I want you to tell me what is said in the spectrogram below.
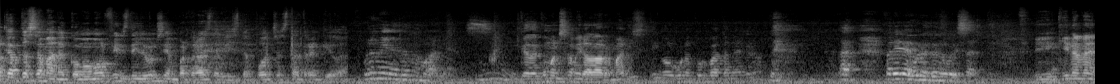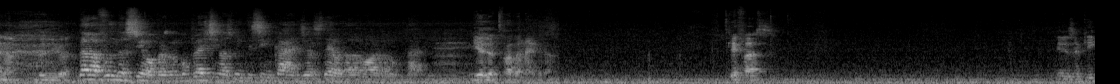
El cap de setmana, com a molt fins dilluns, i em perdràs de vista. Pots estar tranquil·la. Una mena de memòries. I que he de començar a mirar l'armari si tinc alguna corbata negra? Faré veure que no ho he sentit. I quina mena de lliga? De la Fundació, perquè compleixin els 25 anys i els 10 de la mort de l'Octavi. Mm, I ella et fa de negre. Què fas? És aquí,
